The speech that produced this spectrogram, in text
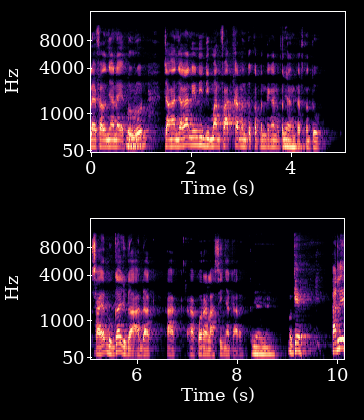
levelnya naik turun hmm. jangan-jangan ini dimanfaatkan untuk kepentingan-kepentingan ya. tertentu saya duga juga ada korelasinya ke arah itu. Iya, iya. iya. Oke, Fadli,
